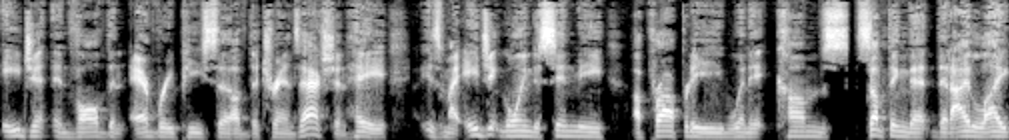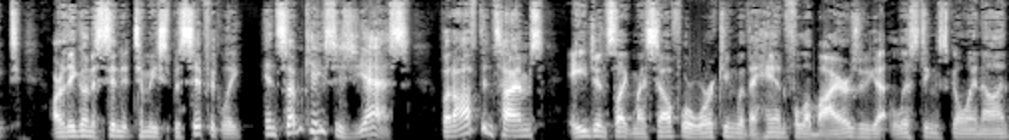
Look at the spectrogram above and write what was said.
agent involved in every piece of the transaction. Hey, is my agent going to send me a property when it comes something that that I liked? Are they going to send it to me specifically? In some cases, yes. But oftentimes, agents like myself, we're working with a handful of buyers. We've got listings going on.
